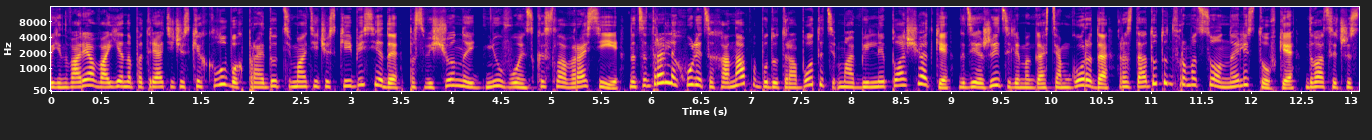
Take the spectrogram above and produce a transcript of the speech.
января в военно-патриотических клубах пройдут тематические беседы, посвященные Дню воинской славы России. На центральных улицах Анапы будут работать мобильные площадки, где жителям и гостям города раздадут информационные листовки. 26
